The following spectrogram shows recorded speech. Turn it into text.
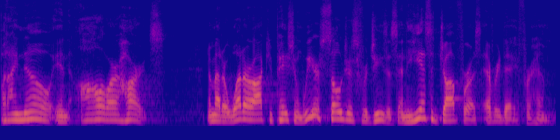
But I know in all of our hearts, no matter what our occupation, we are soldiers for Jesus, and He has a job for us every day for Him.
